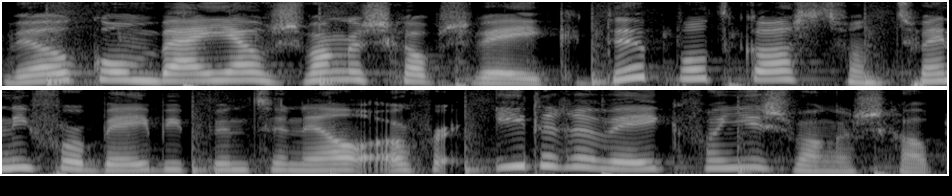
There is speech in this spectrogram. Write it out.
Welkom bij jouw Zwangerschapsweek, de podcast van 24baby.nl over iedere week van je zwangerschap.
